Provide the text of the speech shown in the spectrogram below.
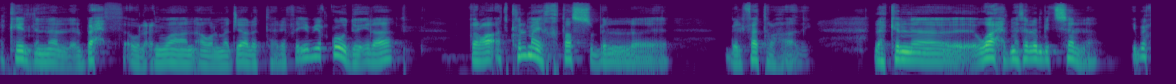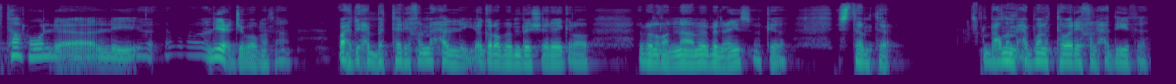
أكيد إن البحث أو العنوان أو المجال التاريخي بيقوده إلى قراءة كل ما يختص بال بالفترة هذه. لكن واحد مثلا بيتسلى. يبي يختار هو اللي اللي, اللي يعجبه مثلا. واحد يحب التاريخ المحلي يقرأ ابن بشر يقرأ ابن غنام ابن عيسى وكذا يستمتع. بعضهم يحبون التواريخ الحديثة.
